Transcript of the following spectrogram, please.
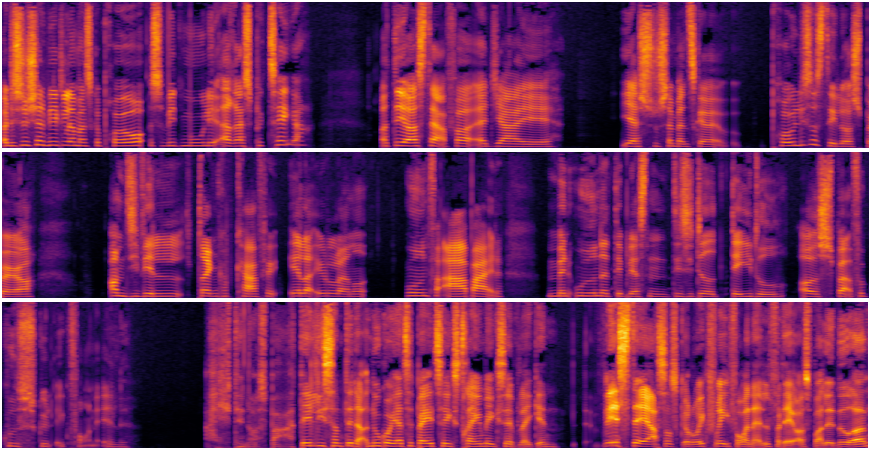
Og det synes jeg virkelig, at man skal prøve så vidt muligt at respektere. Og det er også derfor, at jeg, øh, jeg synes, at man skal prøve lige så stille at spørge, om de vil drikke en kop kaffe eller et eller andet uden for arbejde, men uden at det bliver sådan decideret datet, og spørg for guds skyld ikke foran alle. ej, den er også bare... Det er ligesom det der... Nu går jeg tilbage til ekstreme eksempler igen. Hvis det er, så skal du ikke fri foran alle, for det er også bare lidt nederen.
